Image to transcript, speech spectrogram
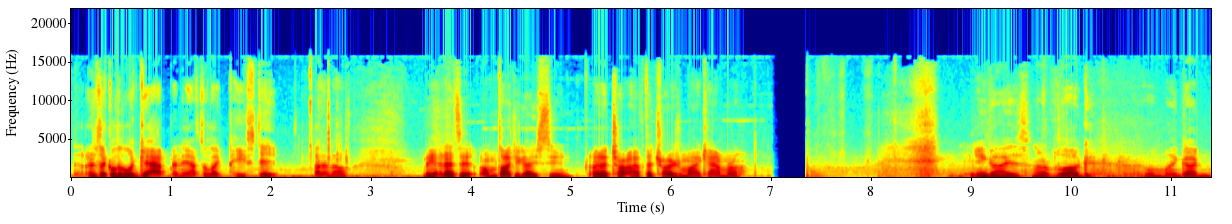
there's like a little gap and they have to like paste it. I don't know. But yeah that's it. I'm gonna talk to you guys soon. I have to charge my camera. Hey guys another vlog oh my god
